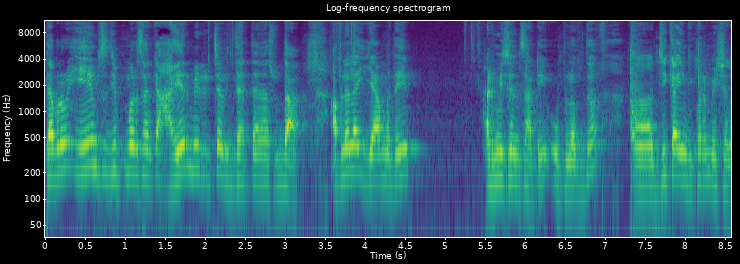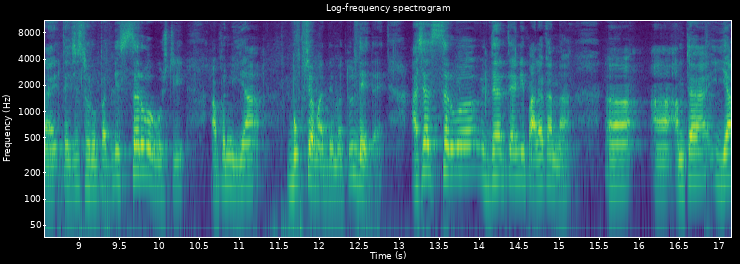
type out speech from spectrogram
त्याबरोबर ए एम्स जिपमरसारख्या हायर मेरिटच्या विद्यार्थ्यांनासुद्धा आपल्याला यामध्ये ॲडमिशनसाठी उपलब्ध जी काही इन्फॉर्मेशन आहे त्याच्या स्वरूपातली सर्व गोष्टी आपण या बुकच्या माध्यमातून देत आहे. अशा सर्व विद्यार्थी आणि पालकांना आमच्या या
